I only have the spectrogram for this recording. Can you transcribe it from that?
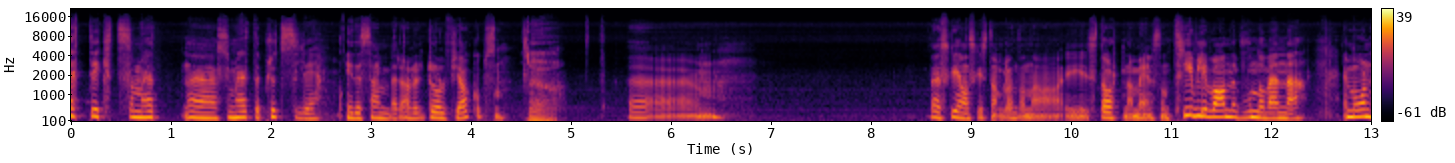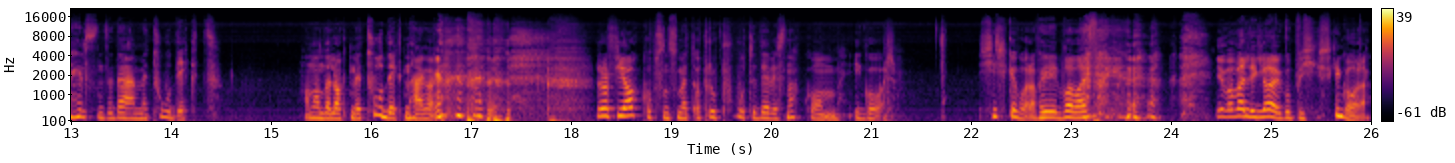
et dikt som, het, uh, som, heter 'Plutselig i desember' av Rolf Jacobsen. Ja. Uh, der skriver han Kristian annet i starten av mailen sånn 'Trivelig vane, vond å vende'. En morgenhilsen til deg med to dikt. Han hadde lagt med to dikt denne gangen. Rolf Jacobsen som et apropos til det vi snakka om i går. Kirkegårder. For vi var, vi var, veldig glad i å gå på kirkegårder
